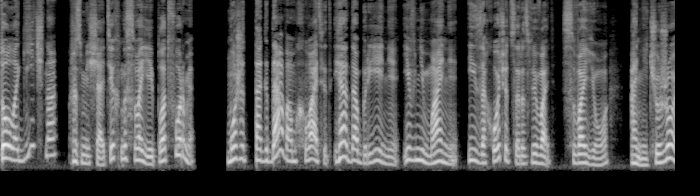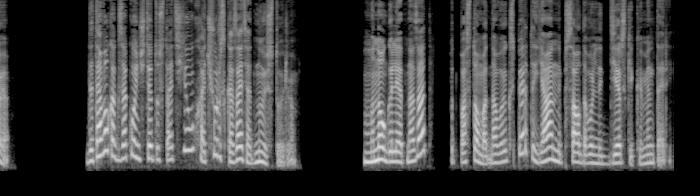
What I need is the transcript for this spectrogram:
то логично размещать их на своей платформе. Может, тогда вам хватит и одобрения, и внимания, и захочется развивать свое, а не чужое. До того, как закончить эту статью, хочу рассказать одну историю. Много лет назад под постом одного эксперта я написал довольно дерзкий комментарий.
